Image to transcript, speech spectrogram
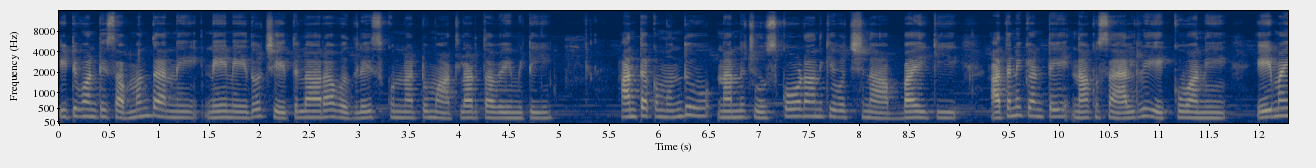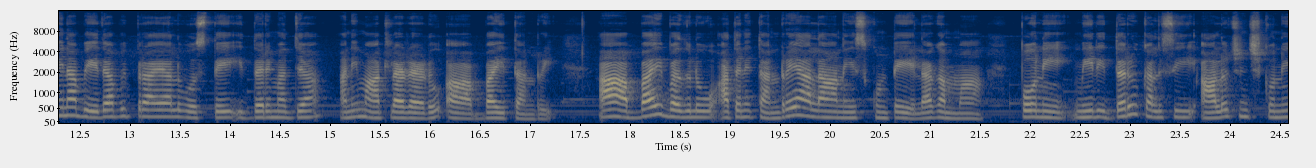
ఇటువంటి సంబంధాన్ని నేనేదో చేతులారా వదిలేసుకున్నట్టు మాట్లాడతావేమిటి? అంతకుముందు నన్ను చూసుకోవడానికి వచ్చిన అబ్బాయికి అతనికంటే నాకు శాలరీ ఎక్కువ అని ఏమైనా భేదాభిప్రాయాలు వస్తే ఇద్దరి మధ్య అని మాట్లాడాడు ఆ అబ్బాయి తండ్రి. ఆ అబ్బాయి బదులు అతని తండ్రే అలా అనేసుకుంటే ఎలాగమ్మా? పోనీ మీరిద్దరూ కలిసి ఆలోచించుకొని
